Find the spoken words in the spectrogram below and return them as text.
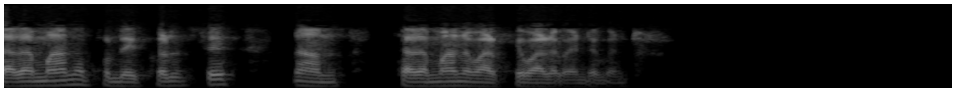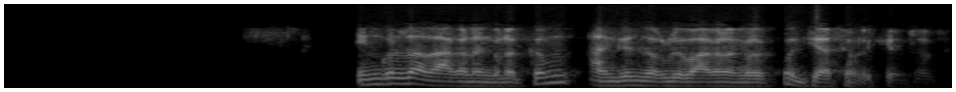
தரமான பொருளை கொடுத்து நாம் தரமான வாழ்க்கை வாழ வேண்டும் என்று. இங்குள்ள வாகனங்களுக்கும் அங்கிருந்த வாகனங்களுக்கும் வித்தியாசம் இருக்கின்றது.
